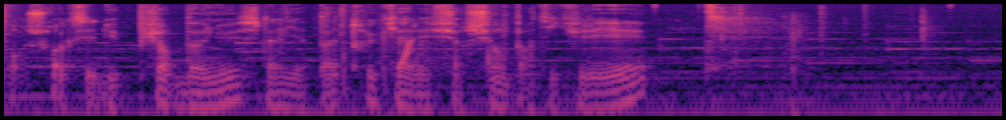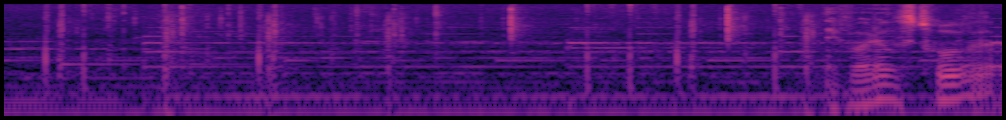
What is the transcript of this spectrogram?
Bon, je crois que c'est du pur bonus. Là, il n'y a pas de truc à aller chercher en particulier. Où se trouve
